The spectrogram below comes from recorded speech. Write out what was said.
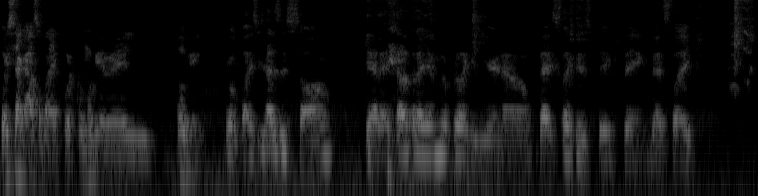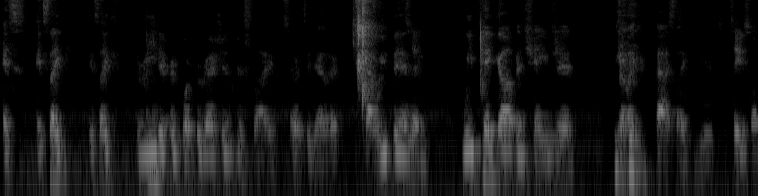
por si acaso, para después como que ver. Ok. Bro, Pisces has this song que he estado trayendo for like a year now. That's like this big thing. That's like, it's it's like it's like three different chord progressions just like put together that we've been we pick up and change it for like past like years. Sí, son,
